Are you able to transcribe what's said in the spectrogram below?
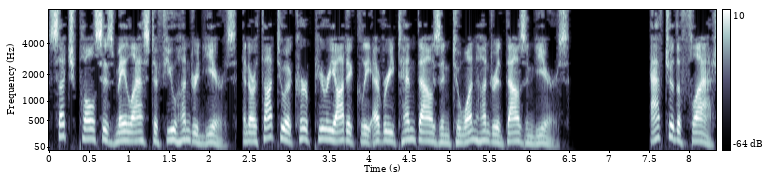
Such pulses may last a few hundred years, and are thought to occur periodically every 10,000 to 100,000 years. After the flash,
